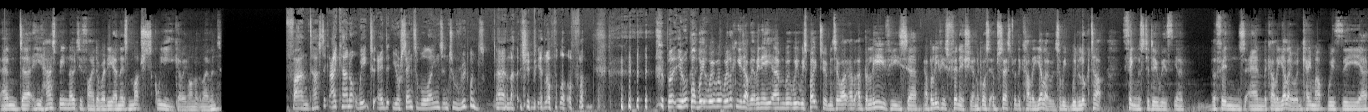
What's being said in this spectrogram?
and uh, he has been notified already, and there's much squee going on at the moment. Fantastic. I cannot wait to edit your sensible lines into rude ones. Um, that should be an awful lot of fun. but, you know. Well, we, we, we're looking it up. I mean, he, um, we, we spoke to him and said, well, I, I believe he's uh, I believe he's Finnish and, of course, obsessed with the colour yellow. And so we, we looked up things to do with, you know, the fins and the colour yellow and came up with the uh,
